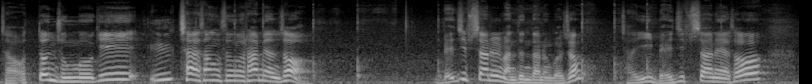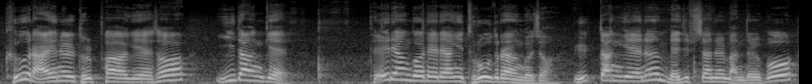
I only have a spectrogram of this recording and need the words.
자, 어떤 종목이 1차 상승을 하면서 매집산을 만든다는 거죠. 자, 이 매집산에서 그 라인을 돌파하기 위해서 2단계 대량 거래량이 들어오더라는 거죠. 1단계는 매집산을 만들고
